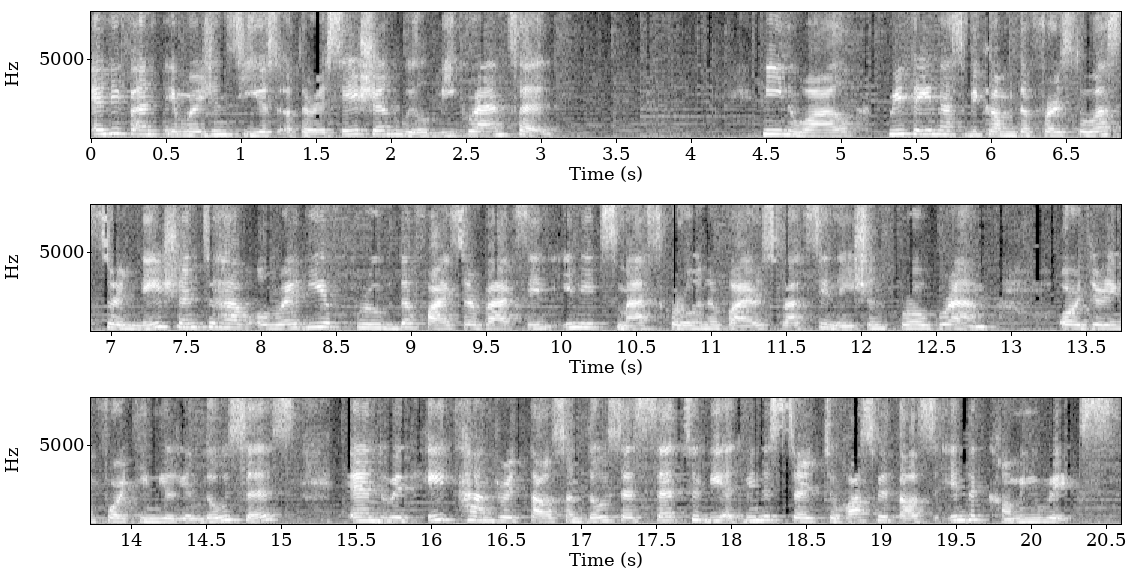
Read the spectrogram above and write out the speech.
and if an emergency use authorization will be granted. Meanwhile, Britain has become the first Western nation to have already approved the Pfizer vaccine in its mass coronavirus vaccination program, ordering 40 million doses, and with 800,000 doses set to be administered to hospitals in the coming weeks.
